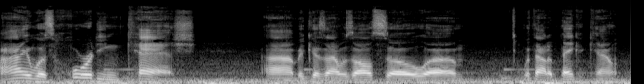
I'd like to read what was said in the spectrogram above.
I was hoarding cash uh, because I was also um, without a bank account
